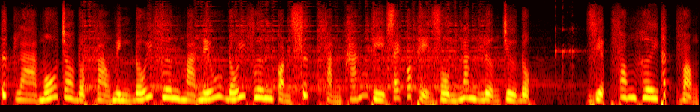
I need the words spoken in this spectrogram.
Tức là mố cho độc vào mình đối phương mà nếu đối phương còn sức phản kháng thì sẽ có thể dồn năng lượng trừ độc. Diệp Phong hơi thất vọng,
